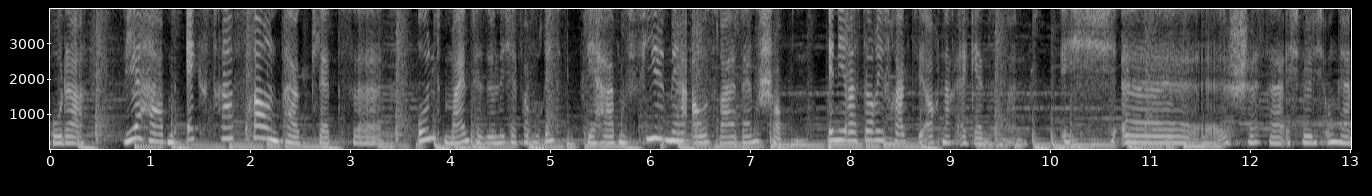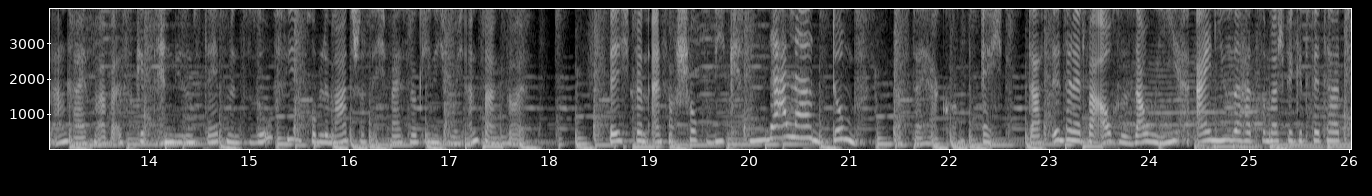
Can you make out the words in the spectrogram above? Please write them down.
Oder wir haben extra Frauenparkplätze. Und mein persönlicher Favorit, wir haben viel mehr Auswahl beim Shoppen. In ihrer Story fragt sie auch nach Ergänzungen. Ich, äh, Schwester, ich will dich ungern angreifen, aber es gibt in diesem Statement so viel Problematisches, ich weiß wirklich nicht, wo ich anfangen soll. Ich bin einfach schock, wie knallerdumpf das daherkommt. Echt. Das Internet war auch saui. Ein User hat zum Beispiel getwittert,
